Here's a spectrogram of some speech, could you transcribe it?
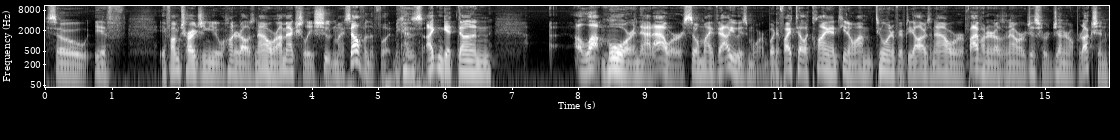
So if if I'm charging you $100 an hour, I'm actually shooting myself in the foot because I can get done a lot more in that hour. So my value is more. But if I tell a client, you know, I'm $250 an hour or $500 an hour just for general production,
